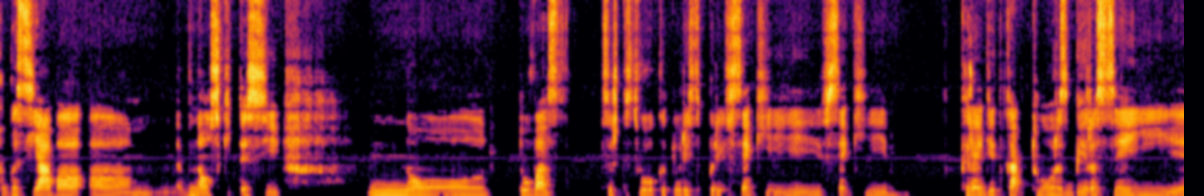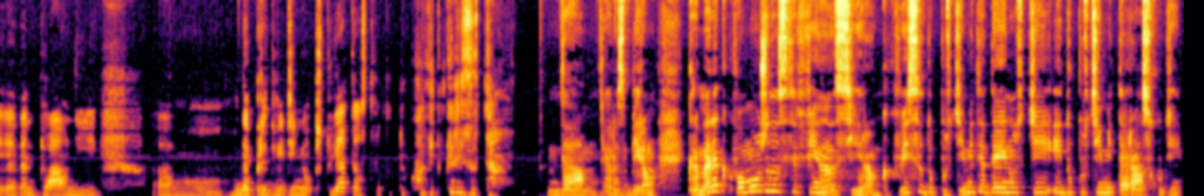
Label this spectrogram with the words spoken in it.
погасява вноските си. Но това съществува като риск при всеки, всеки кредит, както разбира се и евентуални ам, непредвидени обстоятелства, като COVID-кризата. Да, разбирам. Кремене, какво може да се финансира? Какви са допустимите дейности и допустимите разходи?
